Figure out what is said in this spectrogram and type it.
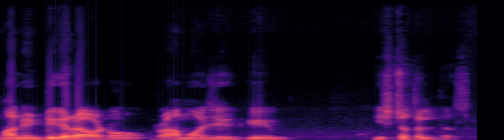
మన ఇంటికి రావడం రామోజీకి ఇష్టత లేదు అసలు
